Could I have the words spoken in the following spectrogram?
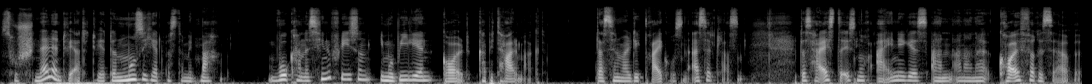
so schnell entwertet wird, dann muss ich etwas damit machen. Wo kann es hinfließen? Immobilien, Gold, Kapitalmarkt. Das sind mal die drei großen Assetklassen. Das heißt, da ist noch einiges an, an einer Käuferreserve.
